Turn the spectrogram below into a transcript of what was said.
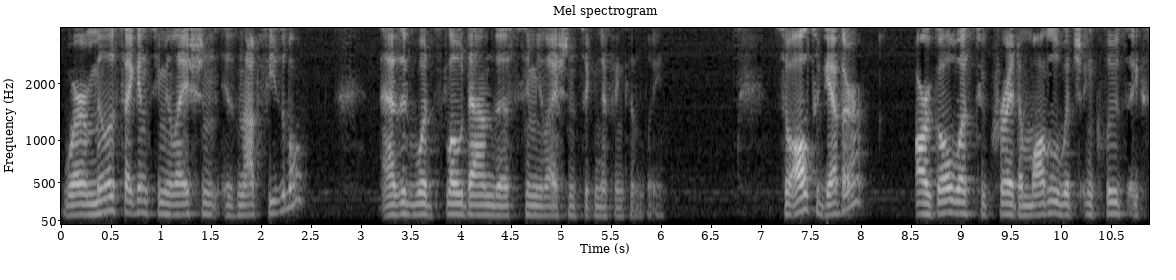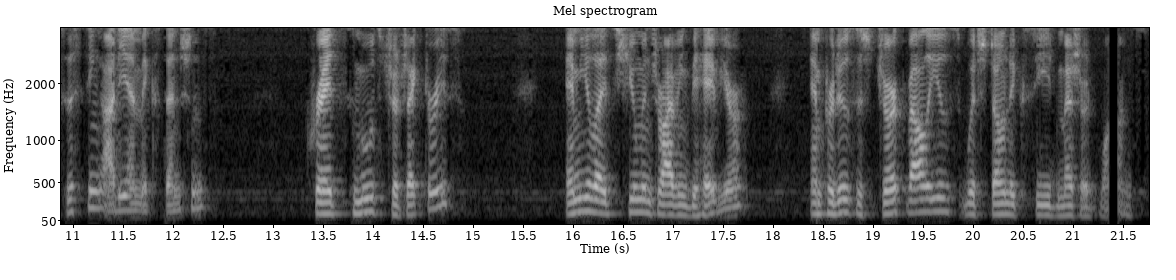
where millisecond simulation is not feasible, as it would slow down the simulation significantly. So altogether, our goal was to create a model which includes existing IDM extensions, creates smooth trajectories, emulates human driving behavior, and produces jerk values which don't exceed measured ones.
